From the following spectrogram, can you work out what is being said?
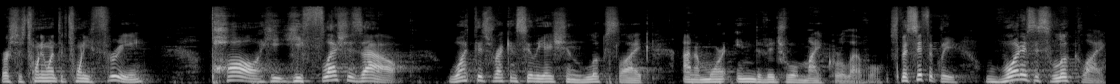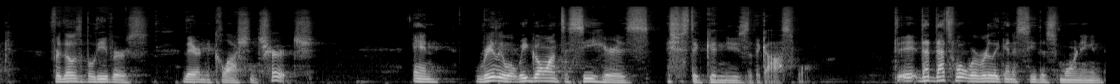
verses 21 through 23, Paul, he, he fleshes out what this reconciliation looks like on a more individual micro level. Specifically, what does this look like for those believers there in the Colossian church? And really what we go on to see here is it's just the good news of the gospel. That, that's what we're really going to see this morning. And,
